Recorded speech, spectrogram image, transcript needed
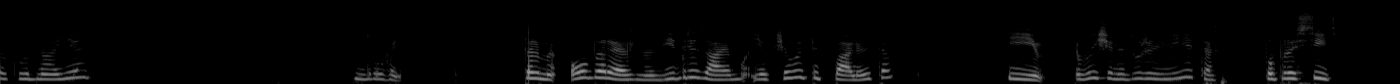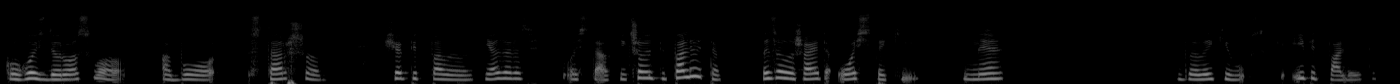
Так одна є. друга є. Тепер ми обережно відрізаємо. Якщо ви підпалюєте і ви ще не дуже вмієте, попросіть когось дорослого або старшого, щоб підпалили. Я зараз ось так. Якщо ви підпалюєте, ви залишаєте ось такі невеликі вусики і підпалюєте.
